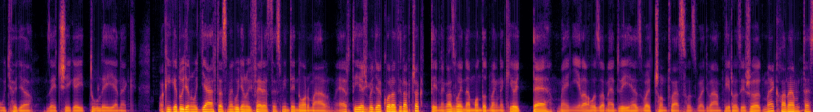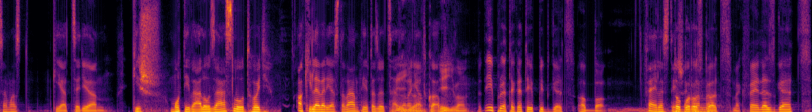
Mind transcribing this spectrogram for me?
úgy, hogy az egységeit túléljenek. Akiket ugyanúgy gyártasz, meg ugyanúgy fejlesztesz, mint egy normál RTS-be Igen. gyakorlatilag, csak tényleg az, vagy nem mondod meg neki, hogy te menjél ahhoz a medvéhez, vagy csontvászhoz, vagy vámpírhoz, és öld meg, hanem teszem azt, kiadsz egy olyan kis motiváló zászlót, hogy aki leveri azt a vámpírt, az 500 Így aranyat kap. így van. Hát épületeket építgetsz, abba Fejlesztések vannak. toborozgatsz, meg fejleszgetsz,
